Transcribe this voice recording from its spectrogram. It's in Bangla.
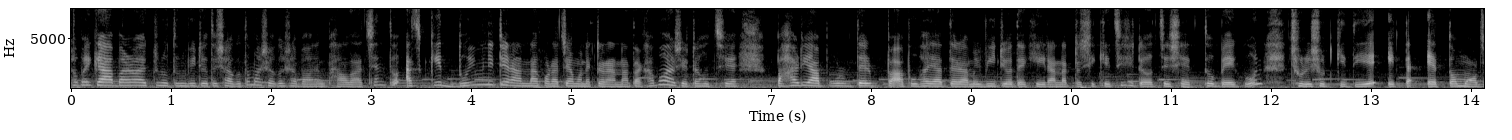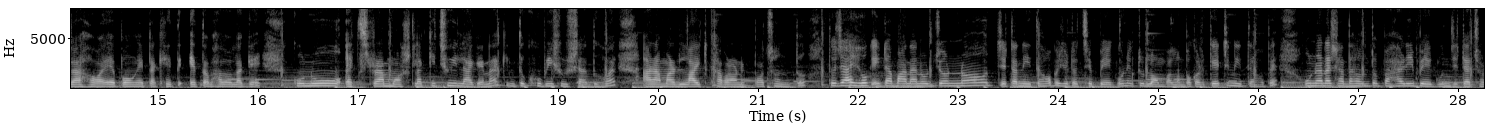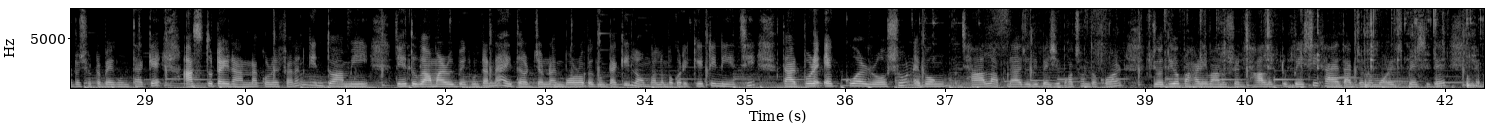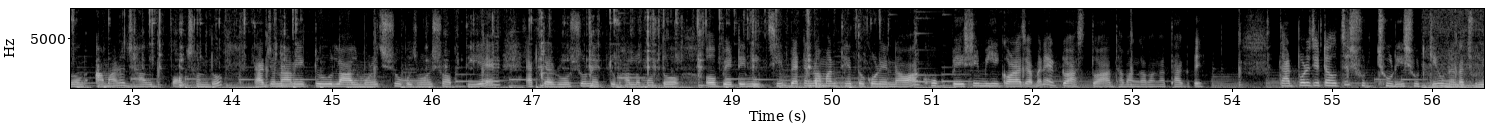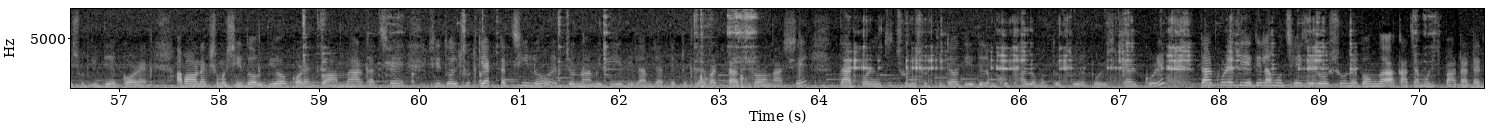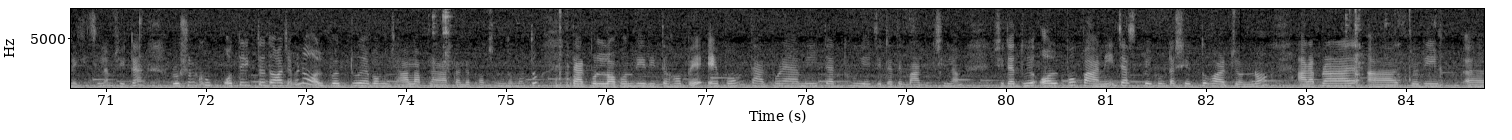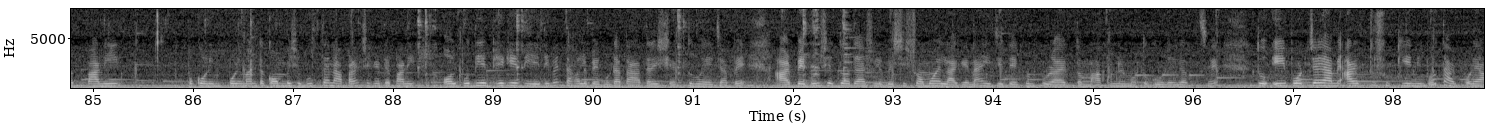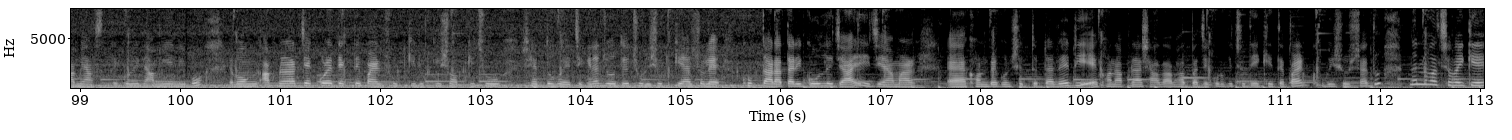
সবাইকে আবারও একটা নতুন ভিডিওতে স্বাগতম। আশা করি সবাই অনেক ভালো আছেন। তো আজকে দুই মিনিটে রান্না করা আছে এমন একটা রান্না দেখাবো, আর সেটা হচ্ছে পাহাড়ি আপুদের আপু ভাইয়াদের আমি ভিডিও দেখে এই রান্নাটা শিখেছি। সেটা হচ্ছে সেদ্ধ বেগুন, ছুরি শুটকি দিয়ে এটা এত মজা হয় এবং এটা খেতে এত ভালো লাগে। কোনো এক্সট্রা মশলা কিছুই লাগে না, কিন্তু খুবই সুস্বাদু হয় আর আমার লাইট খাবার অনেক পছন্দ। তো যাই হোক, এটা বানানোর জন্য যেটা নিতে হবে সেটা হচ্ছে বেগুন, একটু লম্বা লম্বা করে কেটে নিতে হবে। ওনারা সাধারণত পাহাড়ি বেগুন, যেটা ছোট ছোট বেগুন থাকে আস্তটাই রান্না করে ফেলেন। কিন্তু আমি যেহেতু আমার ওই বেগুনটা নাই, তার জন্য আমি বড় বেগুনটাকে লম্বা লম্বা করে কেটে নিয়েছি। তারপরে এক কোয়ার রসুন এবং ঝাল আপনারা যদি বেশি পছন্দ করেন, যদিও পাহাড়ি মানুষের ঝাল একটু বেশি খায়, তার জন্য মরিচ বেশি দেয় এবং আমারও ঝাল পছন্দ। তার জন্য আমি একটু লাল মরিচ, সবুজ মরিচ সব দিয়ে একটা রসুন একটু ভালো মতো বেটে নিচ্ছি। বেটানো মানে থেতো করে নেওয়া, খুব বেশি মিহি করা যাবে না, একটু আস্ত আধা ভাঙা ভাঙা থাকবে। তারপরে যেটা হচ্ছে ছুরি শুটকি ওনারা ছুরি শুটকি দিয়ে করেন। আবার অনেক সময় শীতল দিয়েও করেন। তো আমার কাছে শীতল শুটকি একটা ছিল, এর জন্য আমি দিয়ে দিলাম যাতে একটু ফ্লেভারটা স্ট্রং আসে। তারপরে হচ্ছে ছুরি শুটকিটাও দিয়ে দিলাম খুব ভালো মতো ধুয়ে পরিষ্কার করে। তারপরে দিয়ে দিলাম হচ্ছে এই যে রসুন এবং কাঁচামরিচ বাটাটা রেখেছিলাম সেটা। রসুন খুব অতিরিক্ত দেওয়া যাবে না, অল্প একটু এবং ঝাল আপনার, আপনাদের পছন্দ মতো। তারপর লবণ দিয়ে দিতে হবে এবং তারপরে আমি এটা ধুয়ে যেটাতে বাটছিলাম, সেটা ধুয়ে অল্প পানি জাস্ট বেগুনটা সেদ্ধ হওয়ার জন্য আর আপনারা যদি পানি পরিমাণটা কম বেশি বুঝতে না পারেন, সেক্ষেত্রে পানি অল্প দিয়ে ঢেকে দিয়ে দিবেন, তাহলে বেগুনটা তাড়াতাড়ি সেদ্ধ হয়ে যাবে। আর বেগুন সেদ্ধ হতে আসলে বেশি সময় লাগে না, এই যে দেখুন পুরো একদম মাখনের মতো গলে যাচ্ছে। তো এই পর্যায়ে আমি আরেকটু শুকিয়ে নিব, তারপরে আমি আস্তে করে নামিয়ে নিব এবং আপনারা চেক করে দেখতে পারেন শুটকি টুটকি সব কিছু সেদ্ধ হয়েছে কিনা। যদিও ছুরি শুটকি আসলে খুব তাড়াতাড়ি গলে যায়, এই যে আমার এখন বেগুন সেদ্ধটা রেডি এখন আপনারা সাদা ভাত বা যে কোনো কিছু দিয়ে খেতে পারেন, খুবই সুস্বাদু। ধন্যবাদ সবাইকে।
